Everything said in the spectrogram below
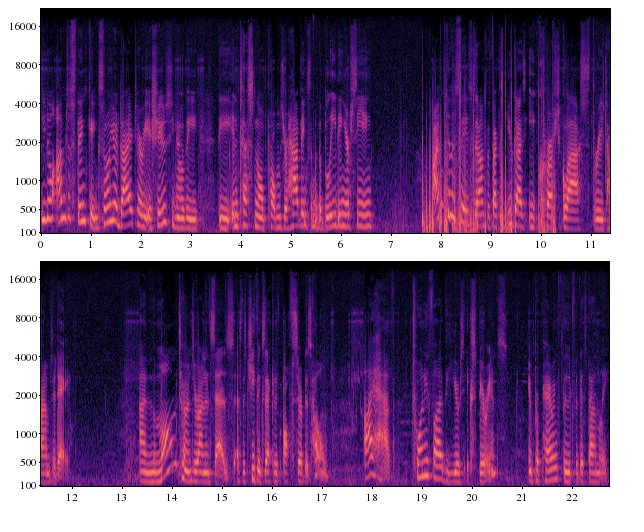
You know, I'm just thinking some of your dietary issues, you know, the, the intestinal problems you're having, some of the bleeding you're seeing, I'm going to say it's down to the fact that you guys eat crushed glass three times a day. And the mom turns around and says, as the chief executive officer of this home, I have 25 years' experience in preparing food for this family.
